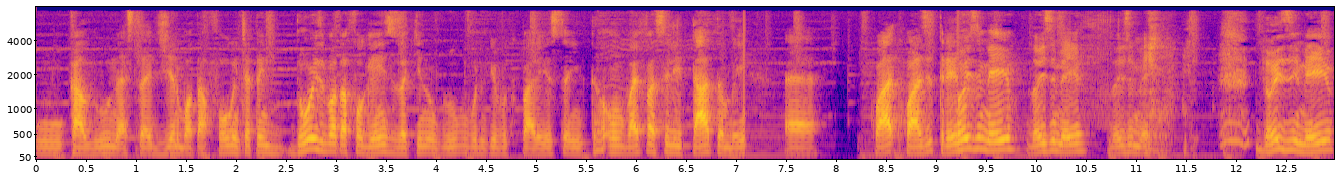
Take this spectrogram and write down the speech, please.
o Calu nesta dia no Botafogo. A gente já tem dois botafoguenses aqui no grupo, por incrível que pareça, então vai facilitar também é, Qua, quase três. Dois e meio, dois e meio, dois e meio. dois e meio.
